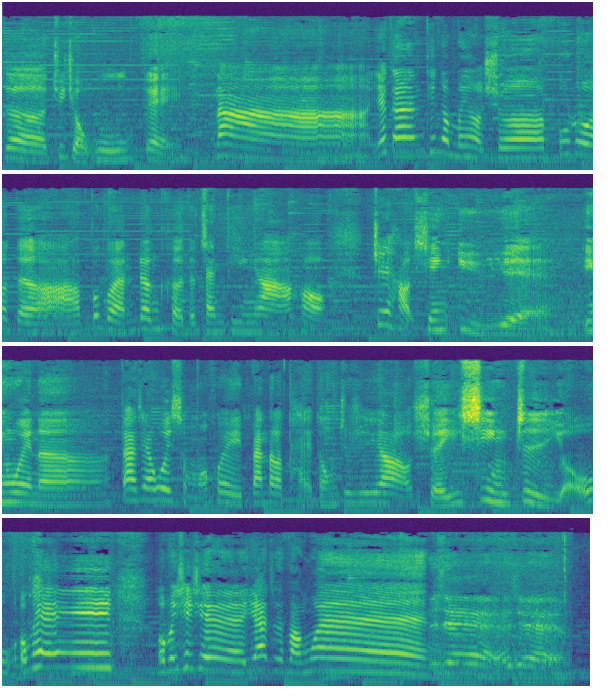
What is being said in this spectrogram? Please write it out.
个居酒屋，对，那要跟听众朋友说，部落的啊，不管任何的餐厅啊，哈，最好先预约，因为呢，大家为什么会搬到台东，就是要随性自由。OK，我们谢谢鸭子访问，谢谢，谢谢。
